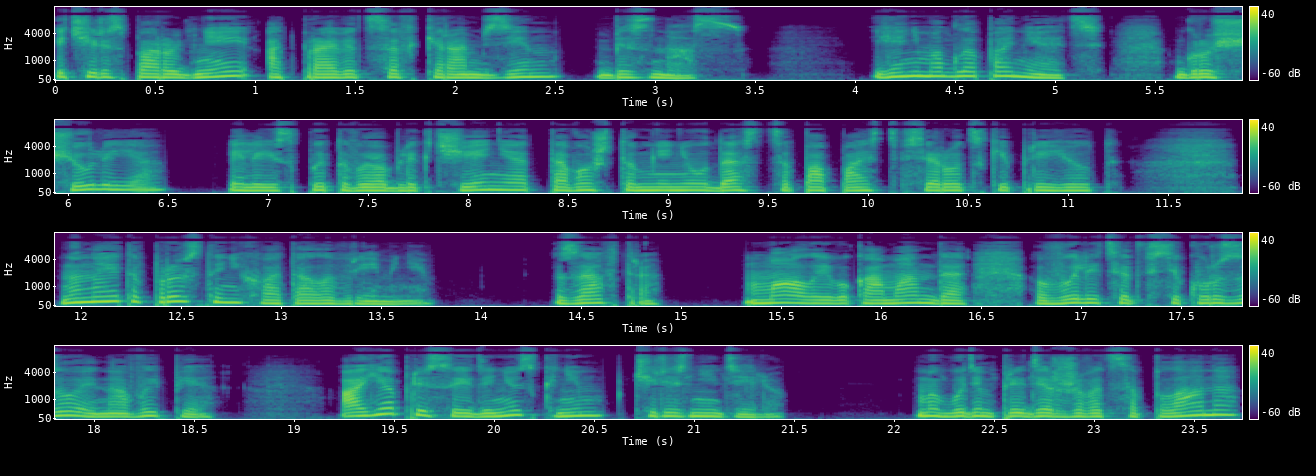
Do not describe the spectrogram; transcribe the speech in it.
и через пару дней отправится в Керамзин без нас. Я не могла понять, грущу ли я или испытываю облегчение от того, что мне не удастся попасть в сиротский приют, но на это просто не хватало времени. Завтра Мало его команда вылетит в Секурзой на выпе, а я присоединюсь к ним через неделю. Мы будем придерживаться плана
